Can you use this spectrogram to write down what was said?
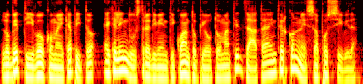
L'obiettivo, come hai capito, è che l'industria diventi quanto più automatizzata e interconnessa possibile.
